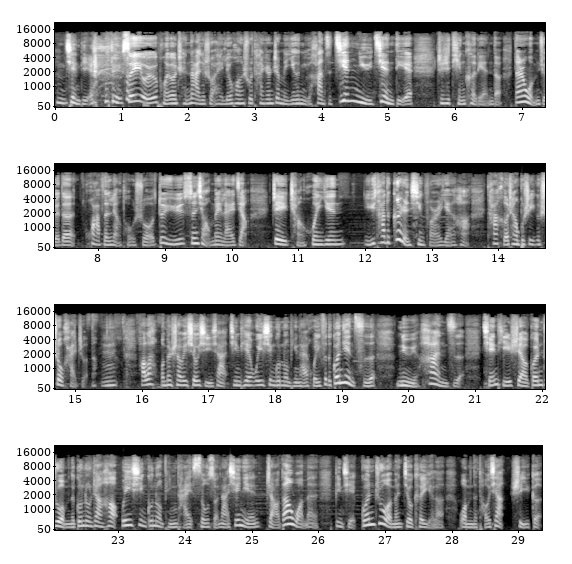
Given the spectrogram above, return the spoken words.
嗯——间谍。对，所以有一位朋友陈娜就说：“哎，刘皇叔摊上这么一个女汉子，奸女间谍，真是挺可怜的。”当然，我们觉得话分两头说，对于孙小妹来讲，这场婚姻。于他的个人幸福而言，哈，他何尝不是一个受害者呢？嗯，好了，我们稍微休息一下。今天微信公众平台回复的关键词“女汉子”，前提是要关注我们的公众账号，微信公众平台搜索“那些年”，找到我们，并且关注我们就可以了。我们的头像是一个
